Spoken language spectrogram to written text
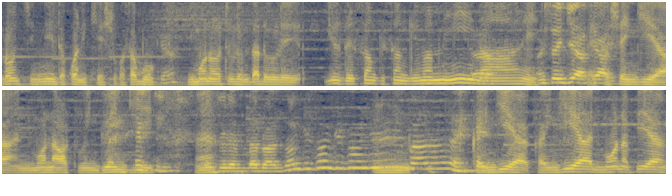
launching nini itakuwa ni kesho, kwa sababu Okay. nimeona watu yule mdada yule you the song song mamina na eh, tayari. kashaingia. Nimeona watu wengi wengi eh, Ule mdada wa zongi zongi zongi Mm. kaingia kaingia. Nimeona pia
